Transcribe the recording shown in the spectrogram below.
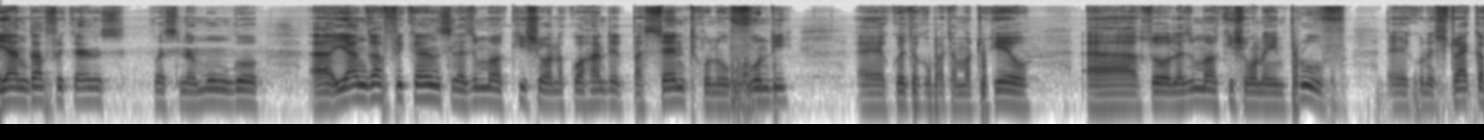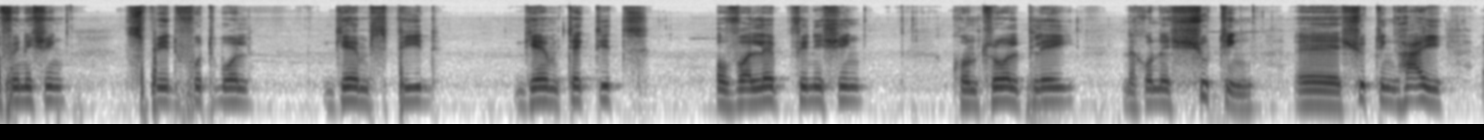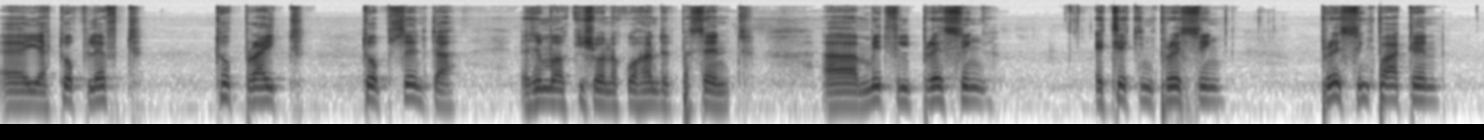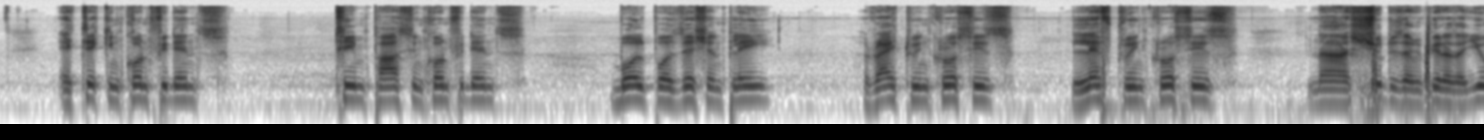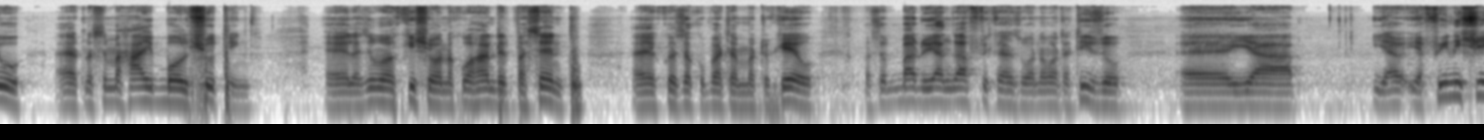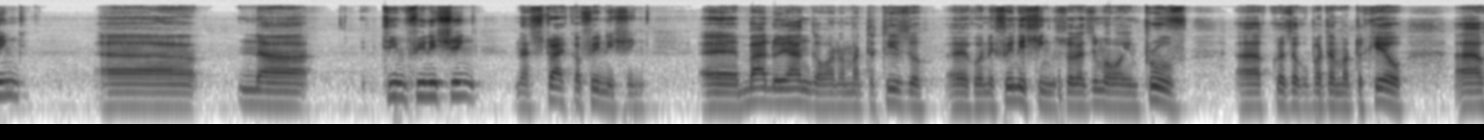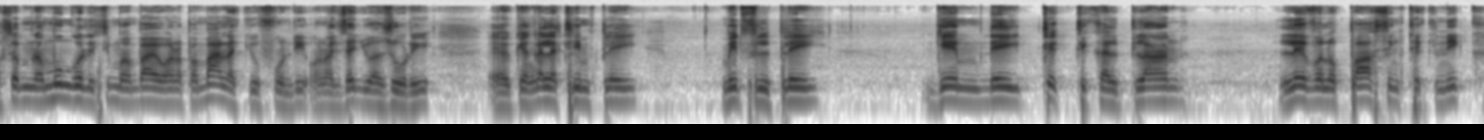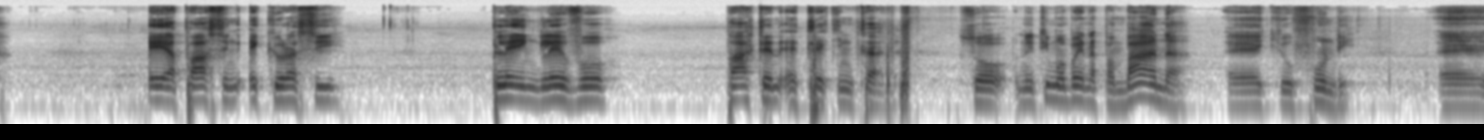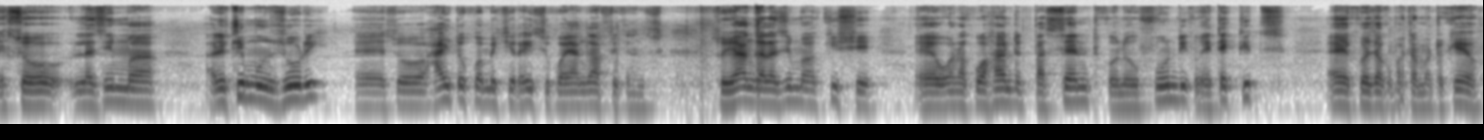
Young Africans vs Namungo. Uh, Young Africans lazima wakishe wanakuwa 100% kuna ufundi eh, kuweza kupata matokeo uh, so lazima wakishe wana improve eh, kuna striker finishing, speed football, game speed, game tactics, overlap finishing, control play na kuna shooting eh, shooting high eh, ya top left, top right, top center lazima wahakikishe wanakuwa 100%. Uh, midfield pressing, attacking pressing, pressing pattern, attacking confidence, team passing confidence, ball possession play, right wing crosses, left wing crosses na shuti za mipira za juu uh, tunasema high ball shooting. Uh, lazima wahakikishe wanakuwa 100% eh, kuweza kupata matokeo kwa sababu bado Young Africans wana matatizo eh, ya, ya, ya finishing uh, na team finishing na striker finishing. Eh, bado Yanga wana matatizo eh, kwenye finishing, so lazima wa improve uh, kuweza kupata matokeo. Uh, kwa sababu Namungo ni timu ambayo wanapambana kiufundi, wana wachezaji wazuri. Eh, ukiangalia team play, midfield play, game day tactical plan, level of passing technique, air passing accuracy, playing level, pattern attacking third. So ni timu ambayo inapambana eh, kiufundi eh, so lazima ni timu nzuri eh, so haitokuwa mechi rahisi kwa Young Africans. So Yanga lazima wakishi eh, wanakuwa 100% kwenye ufundi, kwenye tactics eh, kuweza kupata matokeo.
